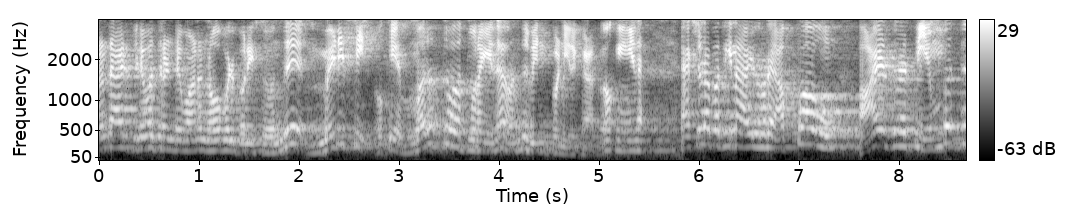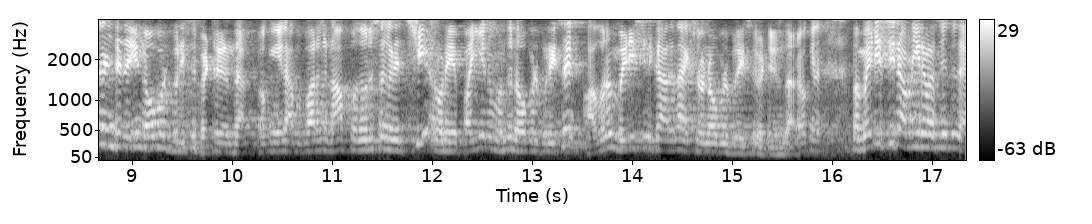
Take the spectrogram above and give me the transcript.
ரெண்டாயிரத்தி இருபத்தி ரெண்டுமான நோபல் பரிசு வந்து மெடிசின் ஓகே மருத்துவ துறையில வந்து வின் பண்ணியிருக்காங்க ஓகேங்களா ஆக்சுவலா பாத்தீங்கன்னா இவருடைய அப்பாவும் ஆயிரத்தி தொள்ளாயிரத்தி எண்பத்தி ரெண்டுலையும் நோபல் பரிசு பெற்றிருந்தார். ஓகேங்களா அப்ப பாருங்க நாற்பது வருஷம் கழிச்சு அவருடைய பையனும் வந்து நோபல் பரிசு அவரும் மெடிசினுக்காக தான் ஆக்சுவலா நோபல் பரிசு பெற்றிருந்தார். ஓகே இப்போ மெடிசின் அப்படிங்கிற விஷயத்துல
